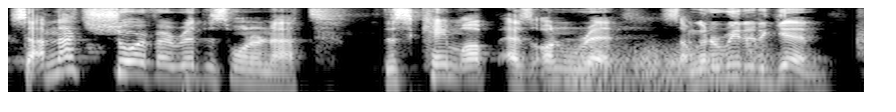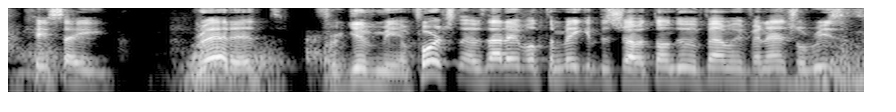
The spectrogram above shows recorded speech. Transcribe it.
So I'm not sure if I read this one or not. This came up as unread. So I'm going to read it again. In case I read it, forgive me. Unfortunately, I was not able to make it to Shabbaton due to family financial reasons.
